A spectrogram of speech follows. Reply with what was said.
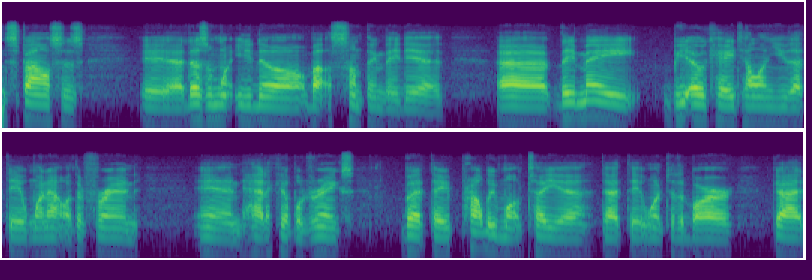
spouse is, uh, doesn't want you to know about something they did. Uh, they may be okay telling you that they went out with a friend and had a couple drinks, but they probably won't tell you that they went to the bar, got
